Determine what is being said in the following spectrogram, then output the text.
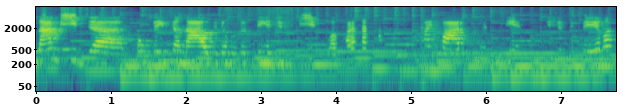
na mídia convencional, digamos assim, é difícil. Agora está mais fácil né, esse tema.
